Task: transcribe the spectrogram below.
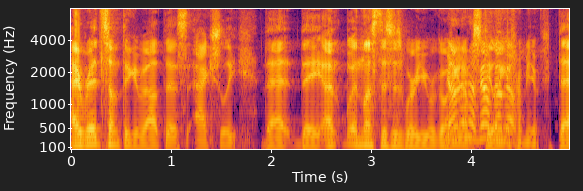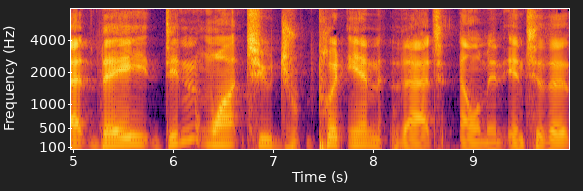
I read something about this actually that they unless this is where you were going No, and no, I'm no, stealing it from you that they didn't want to dr- put in that element into the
